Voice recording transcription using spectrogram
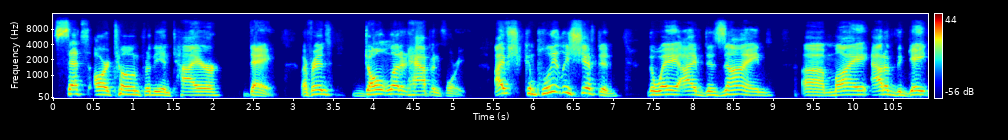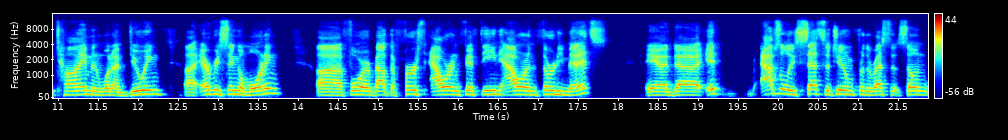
sets our tone for the entire day. My friends, don't let it happen for you. I've completely shifted the way I've designed uh, my out of the gate time and what I'm doing uh, every single morning uh, for about the first hour and 15, hour and 30 minutes. And uh, it absolutely sets the tune for the rest of the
